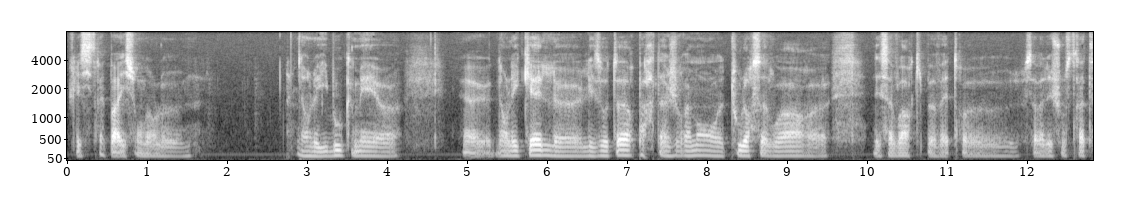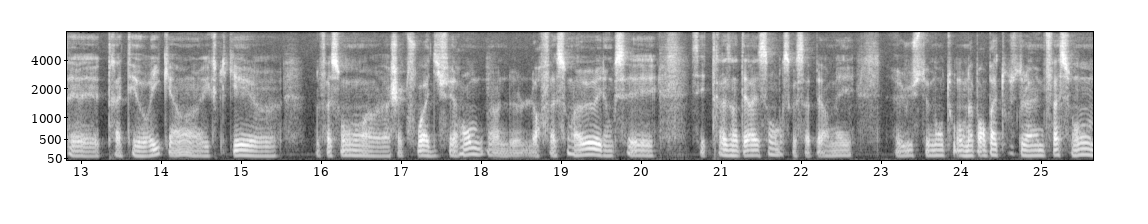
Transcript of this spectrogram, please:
je ne les citerai pas, ils sont dans le dans le e-book, mais euh, dans lesquels euh, les auteurs partagent vraiment euh, tout leur savoir, des savoirs qui peuvent être, ça va des choses très, très, théoriques, hein, expliquées de façon à chaque fois différente, hein, de leur façon à eux. Et donc c'est très intéressant parce que ça permet justement, tout, on n'apprend pas tous de la même façon,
